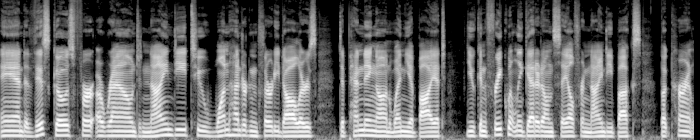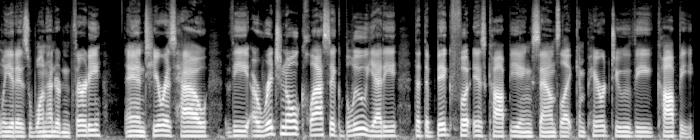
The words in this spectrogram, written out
and this goes for around 90 to $130 depending on when you buy it. You can frequently get it on sale for 90 bucks, but currently it is 130 and here is how the original classic Blue Yeti that the Bigfoot is copying sounds like compared to the copy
